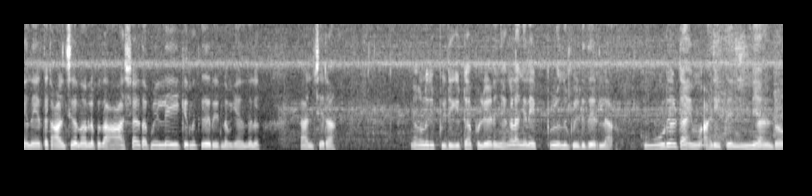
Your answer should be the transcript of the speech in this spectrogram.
ഞാൻ നേരത്തെ കാണിച്ചു തന്നല്ലോ അപ്പോൾ ആശ തമ്മിലേക്കൊന്ന് കയറിയിട്ടുണ്ടെങ്കിൽ ഞാൻ എന്തായാലും കാണിച്ചു തരാം. ഞങ്ങളൊരു പിടികിട്ടാ പുള്ളിയാണ്. ഞങ്ങൾ അങ്ങനെ എപ്പോഴും ഒന്നും പിടി തരില്ല. കൂടുതൽ ടൈം അടി തന്നെയാണ് കേട്ടോ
